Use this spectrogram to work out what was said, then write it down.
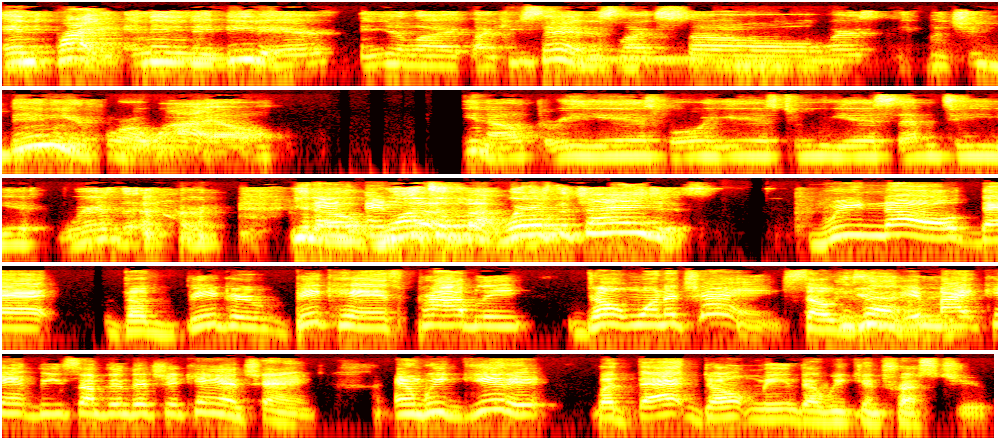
And right, and then they be there, and you're like, like you said, it's like, so where's? But you've been here for a while, you know, three years, four years, two years, seventeen years. Where's the, you know, And- and one to look, five? look. Where's the changes? we know that the bigger big heads probably don't want to change. So Exactly. you, it might can't be something that you can change. And we get it, but that don't mean that we can trust you.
